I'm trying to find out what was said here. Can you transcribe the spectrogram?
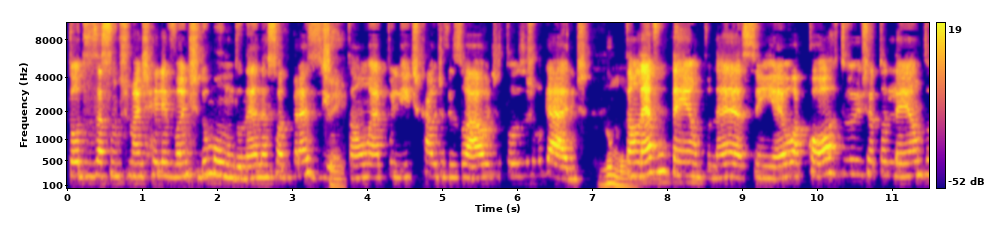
todos os assuntos mais relevantes do mundo, né? Não é só do Brasil. Sim. Então é política audiovisual de todos os lugares. Então leva um tempo, né? Assim, eu acordo e já estou lendo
